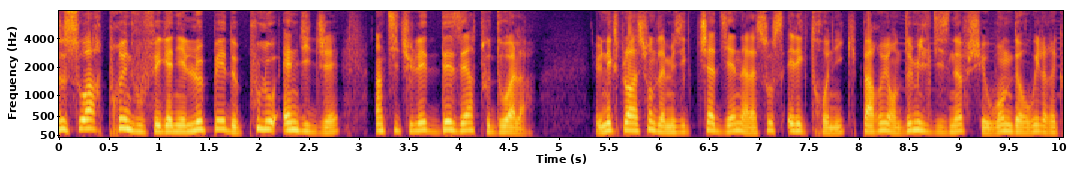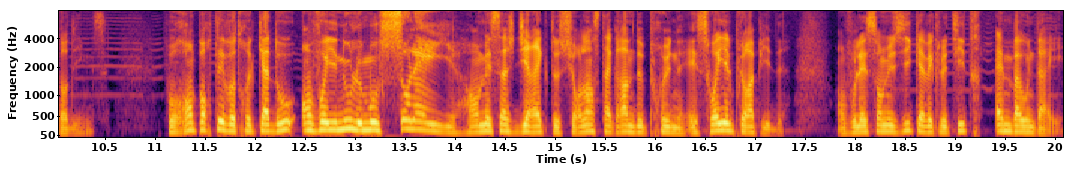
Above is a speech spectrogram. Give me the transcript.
Ce soir, Prune vous fait gagner l'EP de Poulo NDJ intitulé Desert to Douala. Une exploration de la musique tchadienne à la sauce électronique parue en 2019 chez Wonderwheel Recordings. Pour remporter votre cadeau, envoyez-nous le mot soleil en message direct sur l'Instagram de Prune et soyez le plus rapide. On vous laisse en musique avec le titre Mbaundai.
